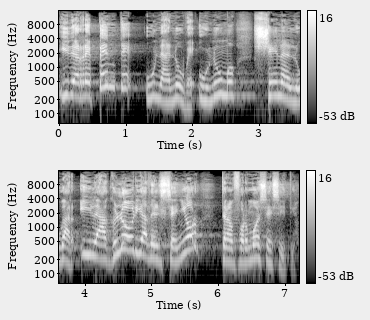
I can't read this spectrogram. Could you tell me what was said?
Y de repente una nube, un humo llena el lugar. Y la gloria del Señor transformó ese sitio.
